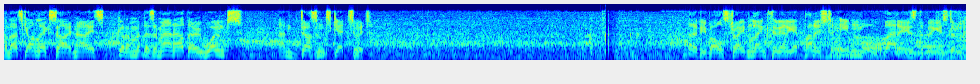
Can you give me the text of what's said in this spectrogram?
And that's gone leg side. Now it's got a, there's a man out there who won't and doesn't get to it. And if you bowl straight and length, you're going to get punished even more. That is the biggest of them.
